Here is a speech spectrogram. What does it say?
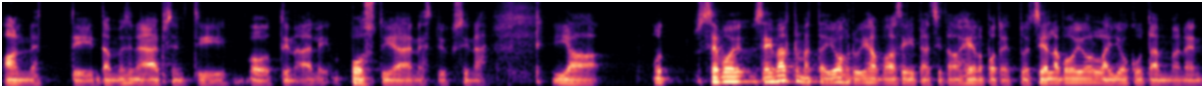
annettiin tämmöisenä absentee voteina, eli postiäänestyksinä. Ja, mutta se, voi, se ei välttämättä johdu ihan vaan siitä, että sitä on helpotettu, että siellä voi olla joku tämmöinen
